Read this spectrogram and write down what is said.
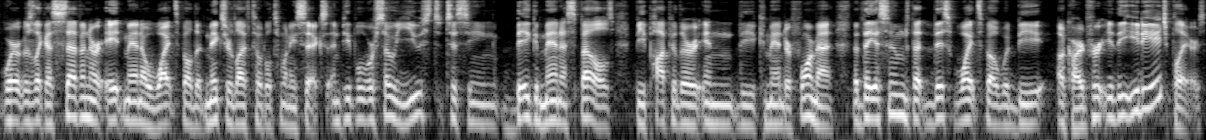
where it was like a seven or eight mana white spell that makes your life total 26. And people were so used to seeing big mana spells be popular in the commander format that they assumed that this white spell would be a card for the EDH players.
